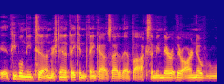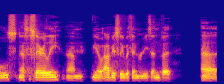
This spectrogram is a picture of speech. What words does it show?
uh, people need to understand that they can think outside of that box. I mean, there there are no rules necessarily. Um, you know, obviously within reason, but uh,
